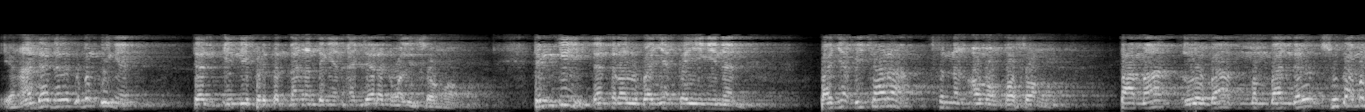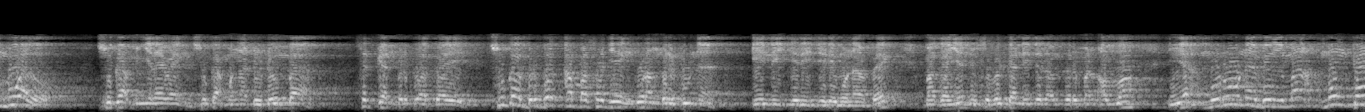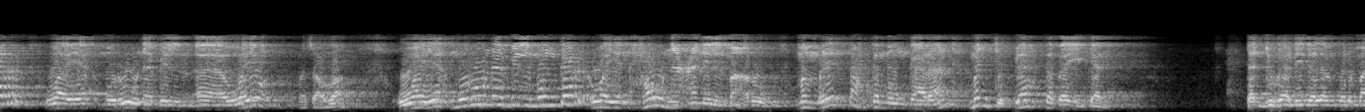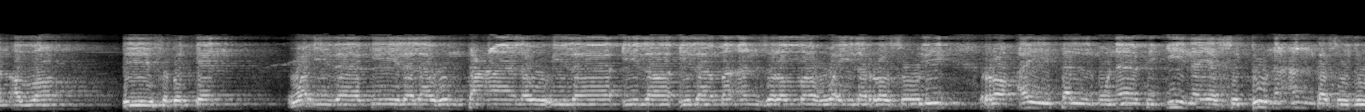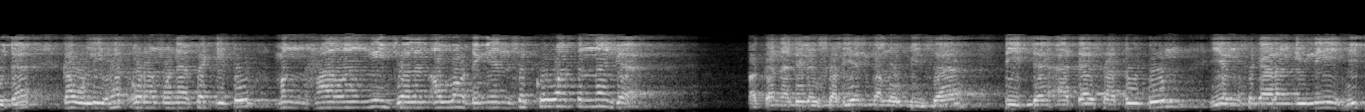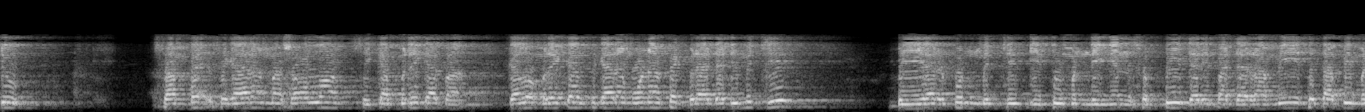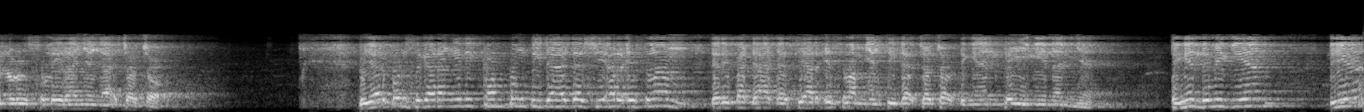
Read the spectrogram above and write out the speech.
yang ada adalah kepentingan. Dan ini bertentangan dengan ajaran wali songo. Dengki dan terlalu banyak keinginan. Banyak bicara, senang omong kosong. Tama, loba, membandel, suka membual. Suka menyeleweng, suka mengadu domba. Segan berbuat baik. Suka berbuat apa saja yang kurang berguna ini ciri-ciri munafik. Makanya disebutkan di dalam firman Allah, ya'muruna bil munkar wa ya'muruna bil uh, wa Masyaallah. Wa ya'muruna bil munkar wa yanhauna 'anil ma'ruf. Memerintah kemungkaran, mencegah kebaikan. Dan juga di dalam firman Allah disebutkan وإذا قيل لهم تعالوا إلى إلى إلى ما أنزل الله وإلى الرسول ra'aital munafiqina yasudduna 'anka sududa kau lihat orang munafik itu menghalangi jalan Allah dengan sekuat tenaga. Bahkan hadirin sekalian kalau bisa tidak ada satupun yang sekarang ini hidup. Sampai sekarang masya Allah sikap mereka pak kalau mereka sekarang munafik berada di masjid biarpun masjid itu mendingan sepi daripada rame, tetapi menurut seleranya nggak cocok. Biarpun sekarang ini kampung tidak ada syiar Islam daripada ada syiar Islam yang tidak cocok dengan keinginannya. Dengan demikian, dia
